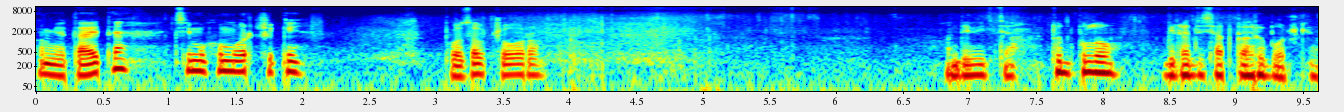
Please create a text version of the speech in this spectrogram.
Пам'ятаєте ці мухоморчики? Позавчора. А дивіться, тут було біля десятка грибочків.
